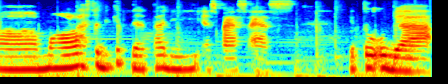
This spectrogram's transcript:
uh, mengolah sedikit data di SPSS. Itu udah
